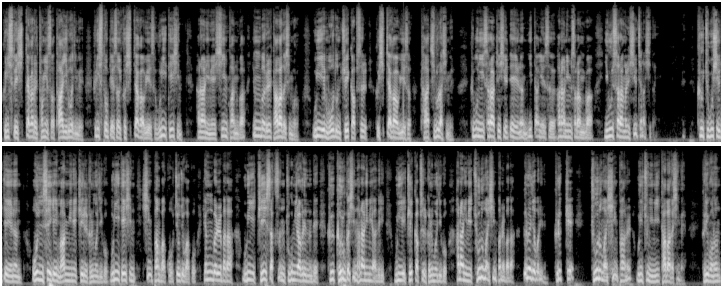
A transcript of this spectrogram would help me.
그리스도의 십자가를 통해서 다 이루어진 거예요. 그리스도께서 그 십자가 위에서 우리 대신 하나님의 심판과 형벌을 다 받으심으로 우리의 모든 죄값을 그 십자가 위에서 다 지불하신 거예요. 그분이 살아 계실 때에는 이 땅에서 하나님 사랑과 이웃 사랑을 실천하시다니. 그 죽으실 때에는 온 세계 만민의 죄를 걸머지고 우리 대신 심판받고 저주받고 형벌을 받아 우리의 죄 싹슨 죽음이라 그랬는데 그 거룩하신 하나님의 아들이 우리의 죄값을 걸머지고 하나님의 준엄한 심판을 받아 끊어져 버리는 그렇게 준엄한 심판을 우리 주님이 다 받으신 거예요. 그리고는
